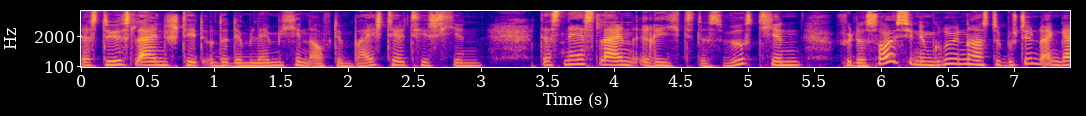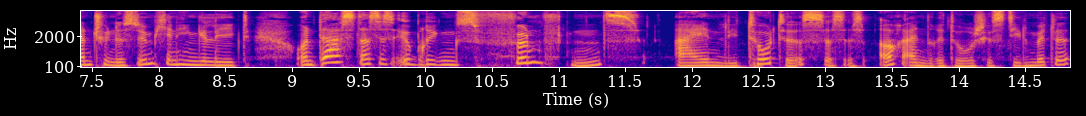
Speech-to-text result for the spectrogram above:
das Döslein steht unter dem Lämmchen auf dem Beistelltischchen. Das Näslein riecht das Würstchen. Für das Häuschen im Grünen hast du bestimmt ein ganz schönes Sümmchen hingelegt. Und das, das ist übrigens fünftens ein Litotes. Das ist auch ein rhetorisches Stilmittel.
